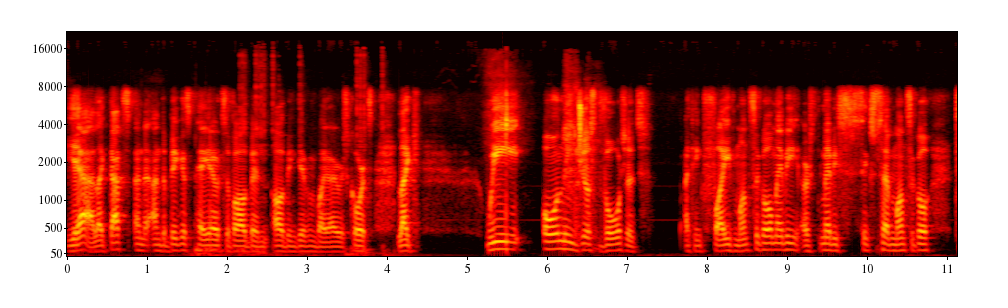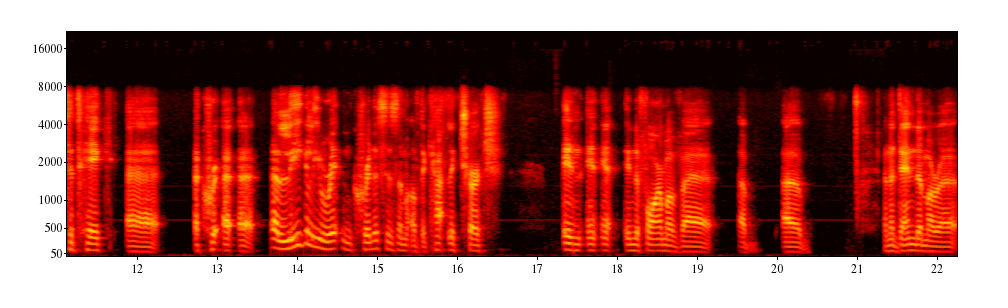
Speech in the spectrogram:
Yeah, like that's and and the biggest payouts have all been all been given by Irish courts. Like we only just voted, I think five months ago, maybe or maybe six or seven months ago, to take uh, a, a a legally written criticism of the Catholic Church in in in the form of uh, a, a an addendum or a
